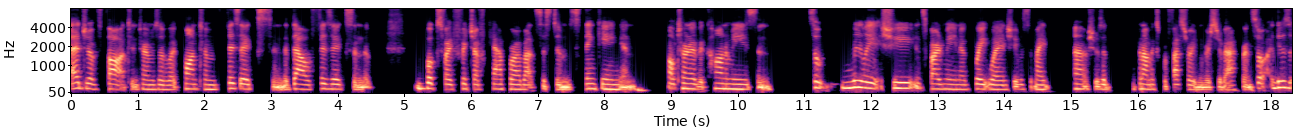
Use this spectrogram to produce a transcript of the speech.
edge of thought in terms of like quantum physics and the Tao physics and the books by Fritjof Capra about systems thinking and alternative economies. And so really she inspired me in a great way. And she was my uh, she was an economics professor at university of akron. So these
